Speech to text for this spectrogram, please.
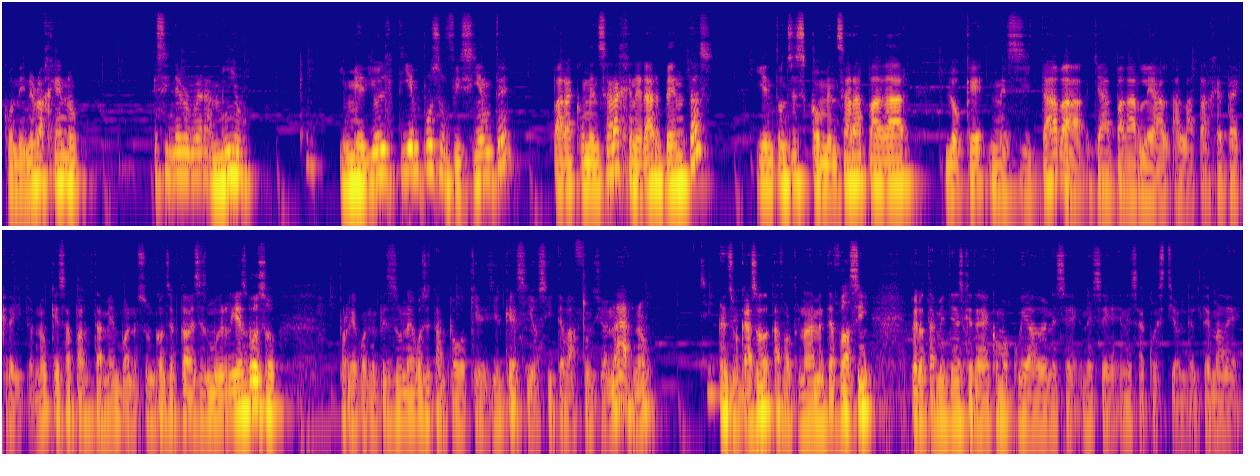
con dinero ajeno. Ese dinero no era mío. Y me dio el tiempo suficiente para comenzar a generar ventas y entonces comenzar a pagar lo que necesitaba ya pagarle a, la tarjeta de crédito, ¿no? Que esa parte también, bueno, es un concepto a veces muy riesgoso, porque cuando empiezas un negocio tampoco quiere decir que sí o sí te va a funcionar, ¿no? En su caso, afortunadamente fue así, pero también tienes que tener como cuidado en, ese, en, ese, en esa cuestión del tema de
